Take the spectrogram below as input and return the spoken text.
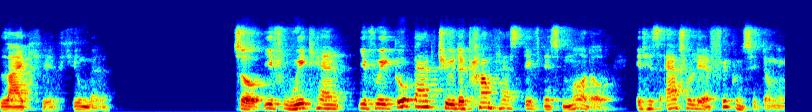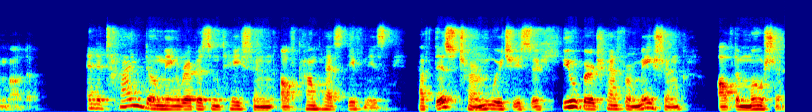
like human? So if we can, if we go back to the complex stiffness model, it is actually a frequency domain model. And the time domain representation of complex stiffness have this term, which is a Hilbert transformation of the motion.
